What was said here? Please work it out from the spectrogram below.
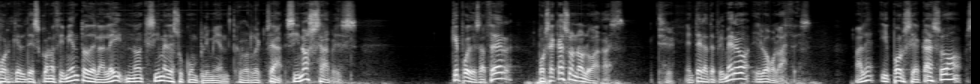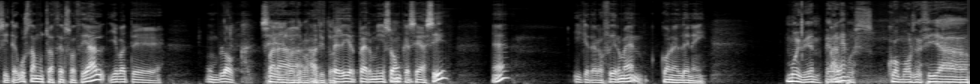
porque el desconocimiento de la ley no exime de su cumplimiento. Correcto. O sea, si no sabes qué puedes hacer, por si acaso no lo hagas. Sí. Entérate primero y luego lo haces. ¿Vale? Y por si acaso, si te gusta mucho hacer social, llévate un blog Sí, para pedir permiso, aunque sea así, ¿eh? y que te lo firmen con el DNI. Muy bien, pero Vale. pues como os decía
